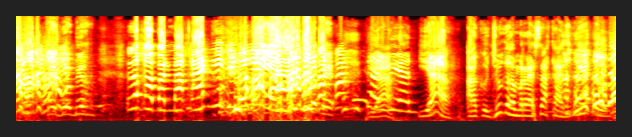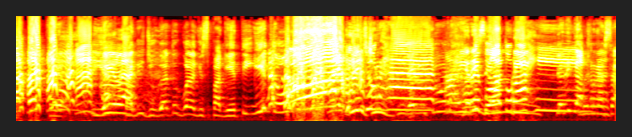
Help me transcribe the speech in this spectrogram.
kayak gue bilang, Lo kapan makannya juga ya? Dia kayak, ya, ya, aku juga merasakan gitu. Iya, tadi juga tuh gue lagi spaghetti gitu. Oh, jadi curhat. Akhirnya silaturahim. Jadi gak kerasa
